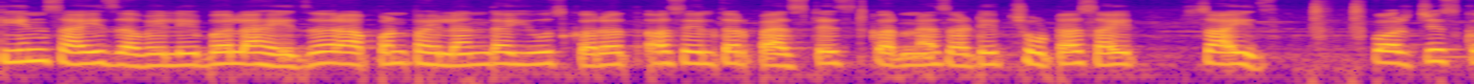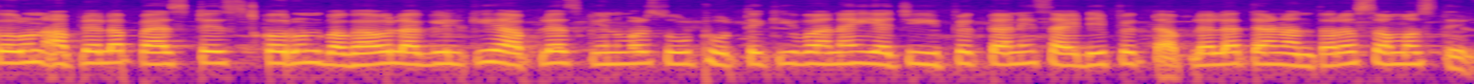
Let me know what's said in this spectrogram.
तीन साईज अवेलेबल आहे. जर आपण पहिल्यांदा यूज करत असेल तर पॅस्टेस्ट टेस्ट करण्यासाठी छोटा साईज साईज पर्चेस करून आपल्याला पॅच टेस्ट करून बघावं लागेल की आपल्या स्किनवर सूट होते किंवा नाही याची इफेक्ट आणि साईड इफेक्ट आपल्याला त्यानंतरच समजतील.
